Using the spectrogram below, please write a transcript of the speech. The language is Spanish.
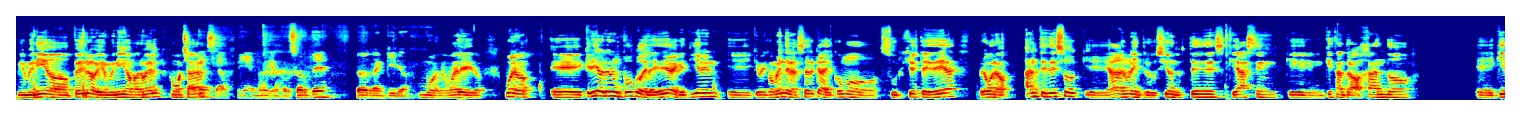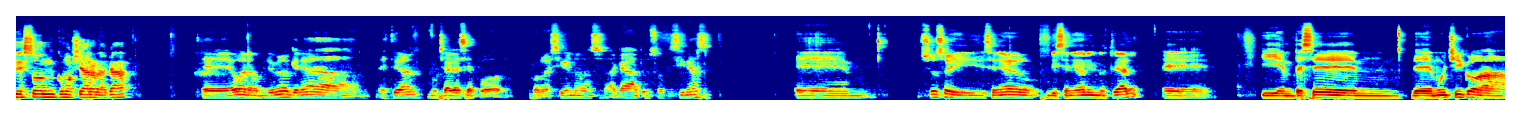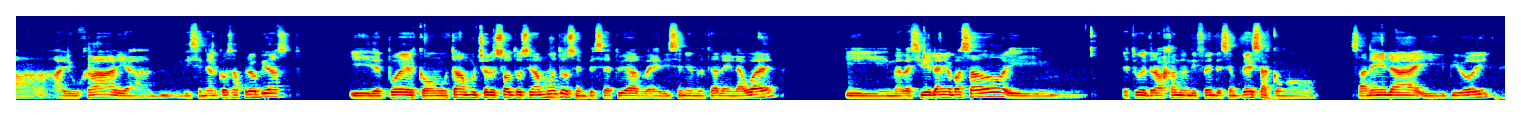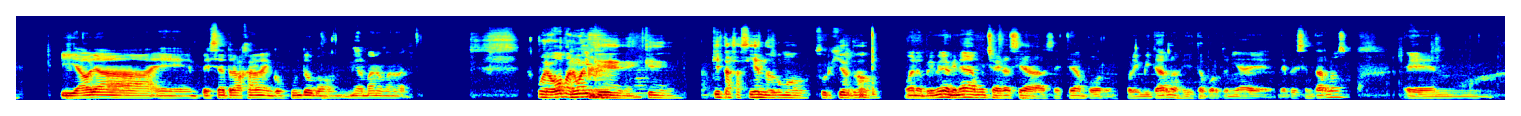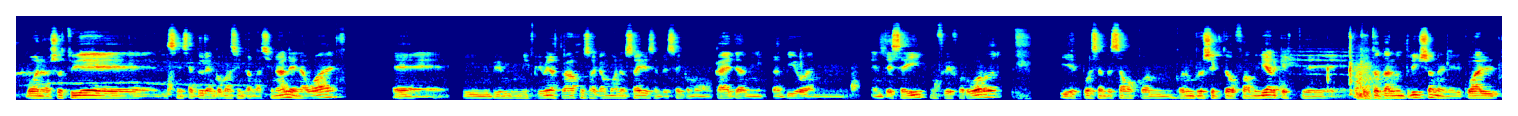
Bienvenido Pedro, bienvenido Manuel, ¿cómo Muchas están? gracias, bien, muy bien, por suerte, todo tranquilo. Bueno, me alegro. Bueno, eh, quería hablar un poco de la idea que tienen, eh, que me comenten acerca de cómo surgió esta idea. Pero bueno, antes de eso, que hagan una introducción de ustedes, qué hacen, qué, en qué están trabajando, eh, quiénes son, cómo llegaron acá. Eh, bueno, primero que nada, Esteban, muchas gracias por, por recibirnos acá a tus oficinas. Eh, yo soy diseñador, diseñador industrial eh, y empecé mm, de muy chico a, a dibujar y a diseñar cosas propias. Y después, como me gustaban mucho los autos y las motos, empecé a estudiar eh, diseño industrial en la UAE. Y me recibí el año pasado y estuve trabajando en diferentes empresas como Sanela y Peabody. Y ahora eh, empecé a trabajar en conjunto con mi hermano Manuel. Bueno, vos Manuel, ¿qué, qué, qué estás haciendo? ¿Cómo surgió todo? Bueno, primero que nada, muchas gracias Esteban por, por invitarnos y esta oportunidad de, presentarnos. Eh, bueno, yo estudié licenciatura en Comercio Internacional en la UAE eh, y mis primeros trabajos acá en Buenos Aires empecé como cadete administrativo en, en TCI, en Free Forwarder, y después empezamos con, con un proyecto familiar que es, eh, que es Total Nutrition, en el cual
